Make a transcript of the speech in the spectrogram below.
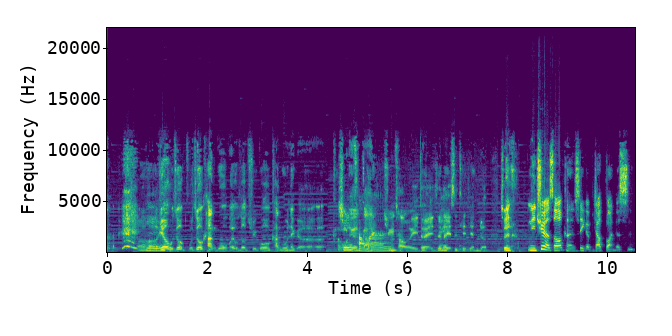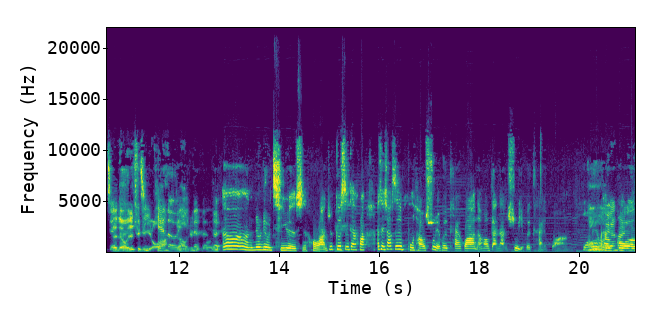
嗯，因为我只有我只有看过，我我只有去过看过那个看过那个薰衣草吗？薰衣草而已，对，真的也是天天热。所以你，你去的时候可能是一个比较短的时间，对对，我就去旅游啊，而已，对对对。嗯，六六七月的时候啊，就各式各花，嗯、而且像是葡萄树也会开花，然后橄榄树也会开花。你有看过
